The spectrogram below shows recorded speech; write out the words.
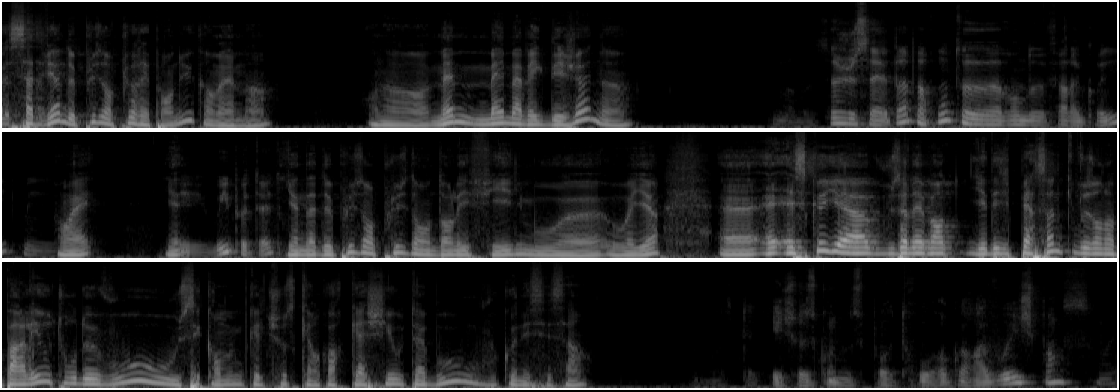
télé. ça devient de plus en plus répandu quand même. hein. On a- même, même avec des jeunes. Non, bah, Ça je savais pas par contre euh, avant de faire la chronique, mais, Ouais. A- oui peut-être. Il y en a de plus en plus dans, dans les films ou, euh, ou ailleurs. Euh, Est-ce qu'il y a, vous en avez, il y a des personnes qui vous en ont parlé autour de vous ou c'est quand même quelque chose qui est encore caché ou tabou ou vous connaissez ça? C'est peut-être quelque chose qu'on n'ose pas trop encore avouer, je pense. Ouais.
